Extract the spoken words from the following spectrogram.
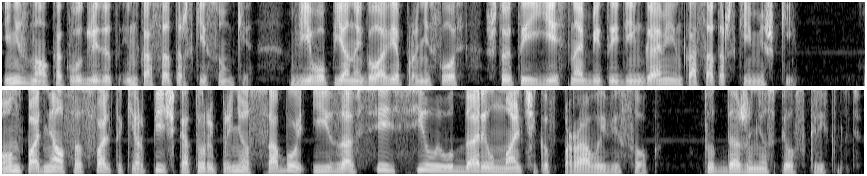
и не знал, как выглядят инкассаторские сумки. В его пьяной голове пронеслось, что это и есть набитые деньгами инкассаторские мешки. Он поднял с асфальта кирпич, который принес с собой, и изо всей силы ударил мальчика в правый висок. Тот даже не успел вскрикнуть.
